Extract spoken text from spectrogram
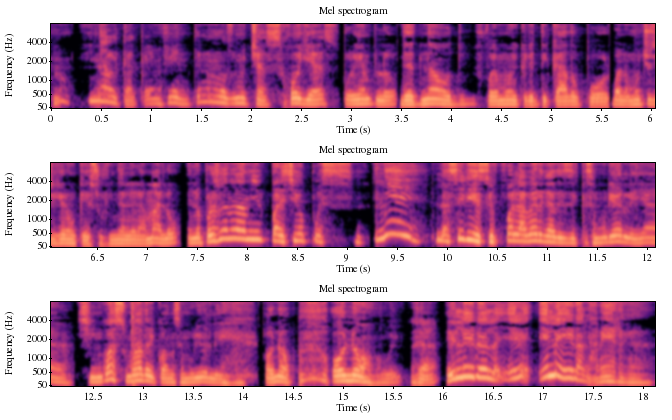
¿no? Final caca, en fin, tenemos muchas joyas. Por ejemplo, Dead Note fue muy criticado por, bueno, muchos dijeron que su final era malo. En lo personal a mí me pareció, pues, la serie se fue a la verga desde que se murió L. Ya chingó a su madre cuando se murió L. o no, o no, güey. O sea, él era, él era la verga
